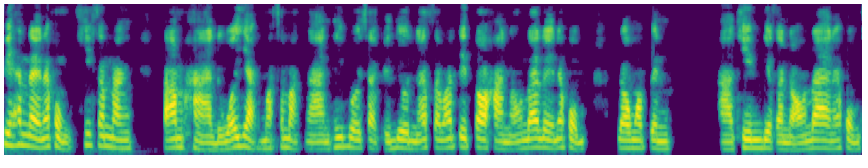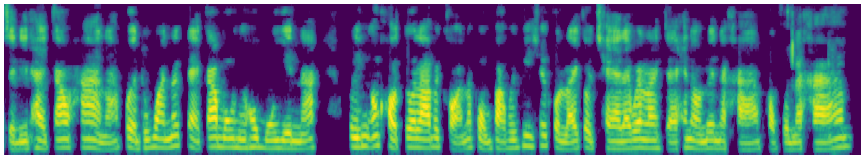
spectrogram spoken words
พี่ๆท่านใดนะผมที่กำลังตามหาหรือว่าอยากมาสมัครงานที่บริษัทเพชรยนต์นะ สามารถติดต่อหาน้องได้เลยนะผมลองมาเป็นอาทีมเดียวกับน้องได้นะผมเสรีไทย 95 นะ เปิดทุกวันตั้งแต่9โมงถึง6โมงเย็นนะวันนี้น้องขอตัวลาไปก่อนนะผมฝากพี่ๆช่วยกดไลค์กดแชร์และก็กำลังใจให้น้องด้วยนะครับขอบคุณนะครับ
